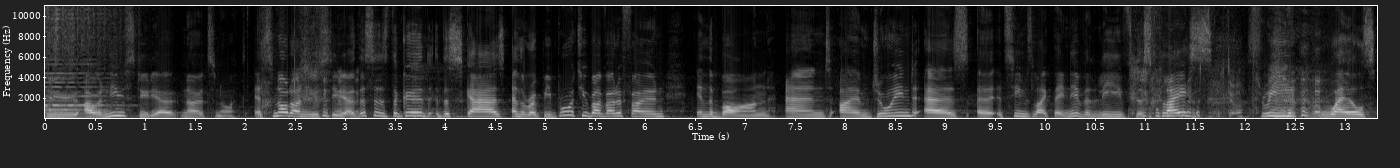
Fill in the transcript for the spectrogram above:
to our new studio. No, it's not. It's not our new studio. This is the good, the Scaz, and the rugby brought to you by Vodafone in the barn. And I am joined as uh, it seems like they never leave this place. Three Wales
